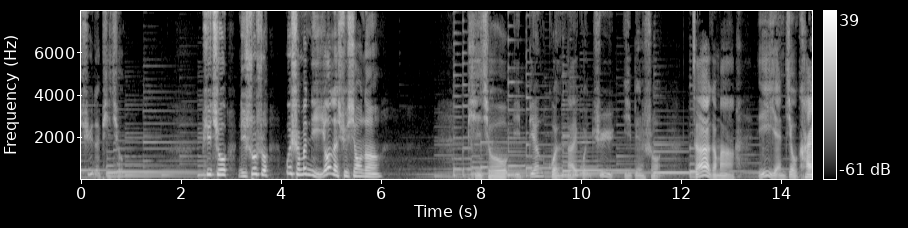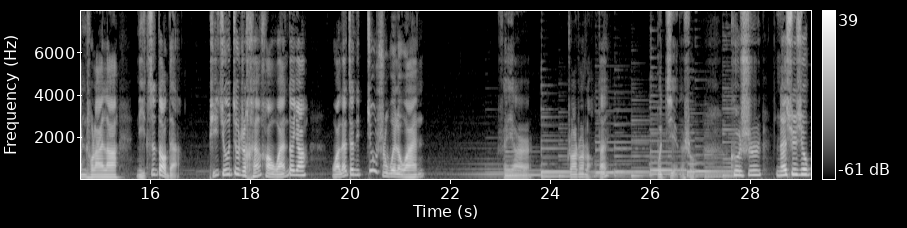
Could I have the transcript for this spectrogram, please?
趣的皮球。皮球，你说说，为什么你要来学校呢？皮球一边滚来滚去，一边说：“这个嘛，一眼就看出来了，你知道的。”皮球就是很好玩的呀，我来这里就是为了玩。菲尔抓抓脑袋，不解地说：“可是来学校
